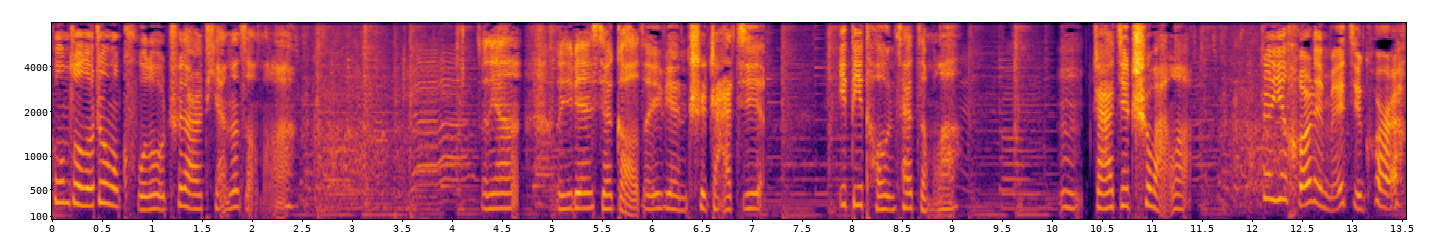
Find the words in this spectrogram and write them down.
工作都这么苦了，我吃点甜的怎么了？昨天我一边写稿子一边吃炸鸡，一低头，你猜怎么了？嗯，炸鸡吃完了，这一盒里没几块啊。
